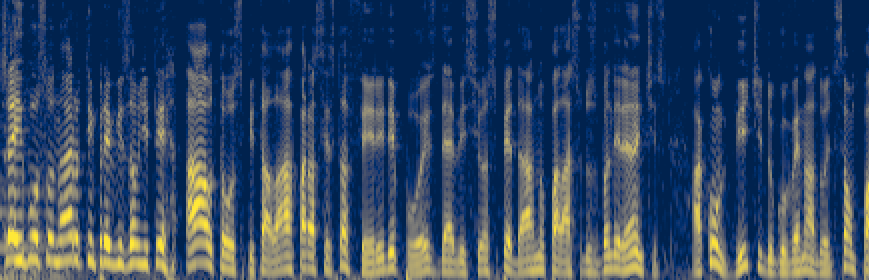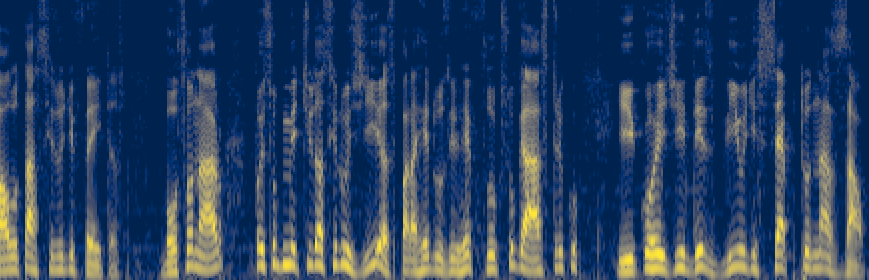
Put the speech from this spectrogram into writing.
Jair Bolsonaro tem previsão de ter alta hospitalar para sexta-feira e depois deve se hospedar no Palácio dos Bandeirantes, a convite do governador de São Paulo, Tarciso de Freitas. Bolsonaro foi submetido a cirurgias para reduzir refluxo gástrico e corrigir desvio de septo nasal.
